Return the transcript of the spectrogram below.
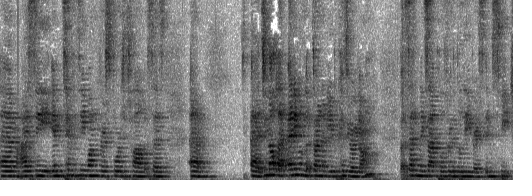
Um, I see in Timothy 1, verse 4 to 12, it says, um, uh, Do not let anyone look down on you because you are young, but set an example for the believers in speech,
